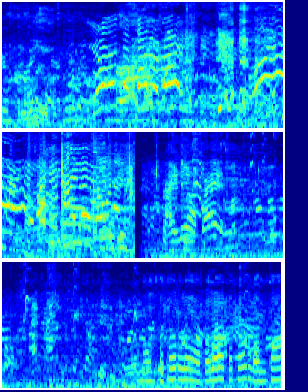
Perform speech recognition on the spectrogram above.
กระทงแล้วไปลอยกระทงกันจ้า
